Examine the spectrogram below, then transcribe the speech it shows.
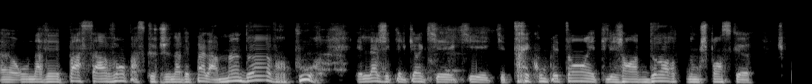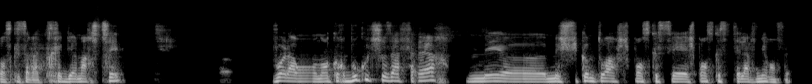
Euh, on n'avait pas ça avant parce que je n'avais pas la main-d'œuvre pour. Et là, j'ai quelqu'un qui est, qui, est, très compétent et que les gens adorent. Donc, je pense que, je pense que ça va très bien marcher. Voilà, on a encore beaucoup de choses à faire, mais, euh, mais je suis comme toi. Je pense que c'est l'avenir, en fait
